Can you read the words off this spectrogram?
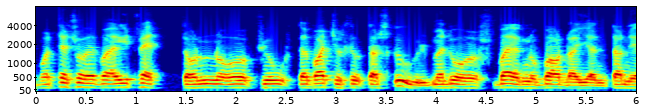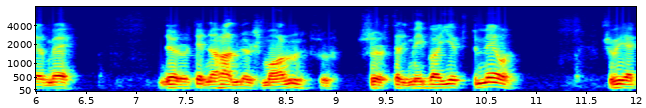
måtte så jeg var i 13 og 14. Jeg var ikke slutta skolen, men da var jeg nå barnejente nede med der hos denne handelsmannen som søsteren min var gift med. Så jeg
